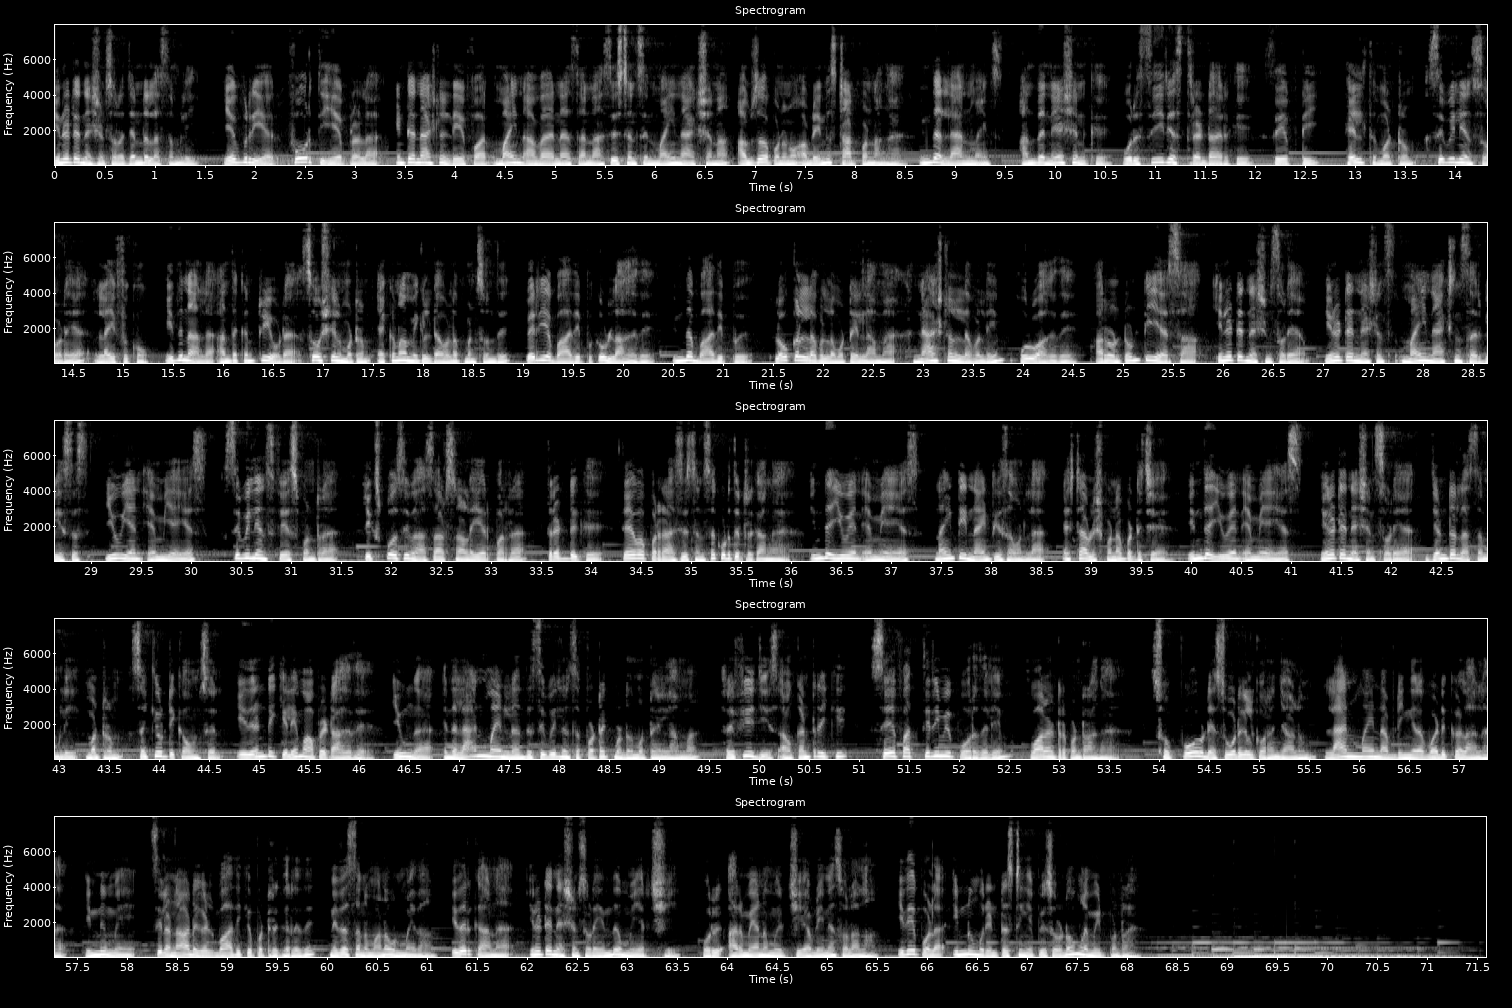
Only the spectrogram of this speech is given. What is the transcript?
United நேஷன்ஸோட general assembly every year fourth ஏப்ரலில் international day for mine awareness and assistance in mine ஆக்ஷனாக observe பண்ணணும் அப்படின்னு ஸ்டார்ட் பண்ணாங்க. இந்த லேண்ட் மைன்ஸ் அந்த நேஷனுக்கு ஒரு சீரியஸ் த்ரெட்டாக இருக்குது சேஃப்டி ஹெல்த் மற்றும் சிவிலியன்ஸோடைய லைஃபுக்கும் இதனால அந்த கண்ட்ரியோட சோஷியல் மற்றும் எக்கனாமிக்கல் டெவலப்மெண்ட்ஸ் வந்து பெரிய பாதிப்புக்கு உள்ளாகுது. இந்த பாதிப்பு லோக்கல் லெவலில் மட்டும் இல்லாமல் நேஷனல் லெவல்லையும் உருவாகுது. அரௌண்ட் டுவெண்ட்டி இயர்ஸாக United நேஷன்ஸோடைய United Nations mine action services UNMAS civilians face பண்ணுற எக்ஸ்ப்ளோசிவ் ஹசார்ட்ஸ்னால ஏற்படுற த்ரெட்டுக்கு தேவைப்படுற அசிஸ்டன்ஸை கொடுத்துட்டு இருக்காங்க இந்த யூஎன்எம்ஏஎஸ் நைன்டீன் நைன்டி செவனில் எஸ்டாப்ளிஷ் பண்ணப்பட்டுச்சு. இந்த யூஎன்எம்ஏஎஸ் யுனைடெட் நேஷன்ஸோடைய ஜெனரல் அசம்பிளி மற்றும் செக்யூரிட்டி கவுன்சில் இது ரெண்டு கீழேயும் ஆப்ரேட் ஆகுது. இவங்க இந்த லேண்ட் மைன்ல இருந்து சிவிலியன்ஸை ப்ரொடெக்ட் பண்ணுறது மட்டும் இல்லாமல் ரெஃப்யூஜிஸ் அவங்க கண்ட்ரிக்கு சேஃபாக திரும்பி போகிறதுலையும் வாலண்டியர் பண்ணுறாங்க ஸோ போருடைய சுவடுகள் குறைஞ்சாலும் லேண்ட்மைன் அப்படிங்கிற வடுக்களால் இன்னுமே சில நாடுகள் பாதிக்கப்பட்டிருக்கிறது நிதர்சனமான உண்மைதான். இதற்கான யுனைடெட் நேஷன்ஸோட இந்த முயற்சி ஒரு அருமையான முயற்சி அப்படின்னு சொல்லலாம். இதே போல் இன்னும் ஒரு இன்ட்ரெஸ்டிங் எபிசோட உங்களை மீட் பண்ணுறேன்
